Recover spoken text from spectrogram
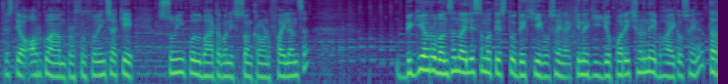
त्यस्तै अर्को आम प्रश्न सुनिन्छ के स्विमिङ पुलबाट पनि सङ्क्रमण फैलन्छ? विज्ञहरू भन्छन् अहिलेसम्म त्यस्तो देखिएको छैन किनकि यो परीक्षण नै भएको छैन तर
